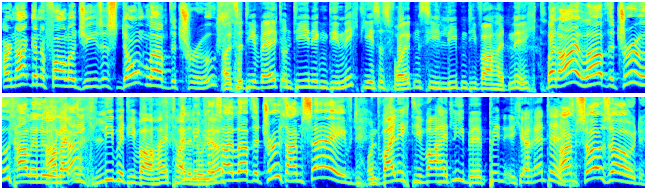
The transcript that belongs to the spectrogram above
are not going to follow Jesus don't love the truth. Also die Welt und diejenigen, die nicht Jesus folgen, sie lieben die Wahrheit nicht. But I love the truth. Aber Hallelujah. ich liebe die Wahrheit, And because Halleluja. I love the truth, I'm saved. Und weil ich die Wahrheit liebe, bin ich errettet. I'm sozoed.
